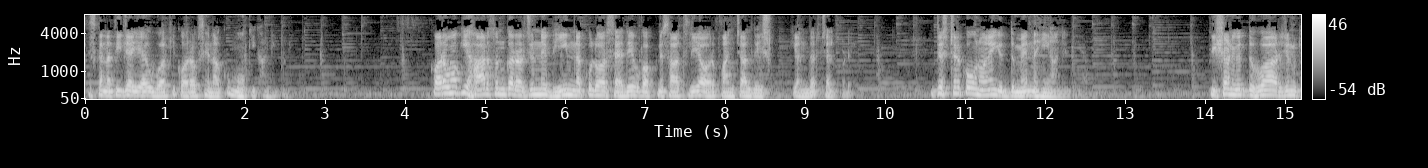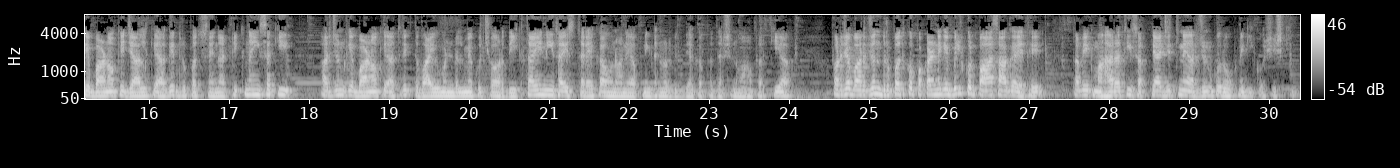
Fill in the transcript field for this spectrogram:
इसका नतीजा यह हुआ कि कौरव सेना को मुँह की खानी पड़ी। कौरवों की हार सुनकर अर्जुन ने भीम, नकुल और सहदेव को अपने साथ लिया और पांचाल देश के अंदर चल पड़े। युधिष्ठिर को उन्होंने युद्ध में नहीं आने दिया। भीषण युद्ध हुआ, अर्जुन के बाणों के जाल के आगे द्रुपद सेना टिक नहीं सकी। अर्जुन के बाणों के अतिरिक्त वायुमंडल में कुछ और दिखता ही नहीं था इस तरह का उन्होंने अपनी धनुर्विद्या का प्रदर्शन वहाँ पर किया। और जब अर्जुन द्रुपद को पकड़ने के बिल्कुल पास आ गए थे, तब एक महारथी सत्याजित ने अर्जुन को रोकने की कोशिश की।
